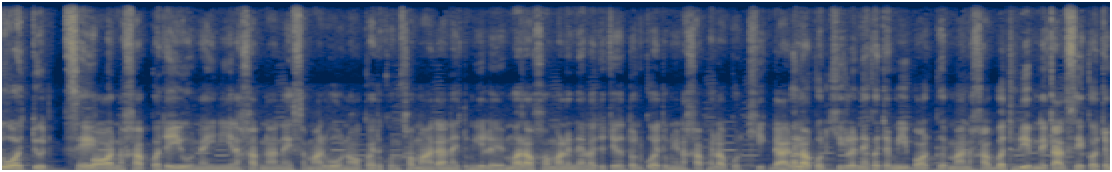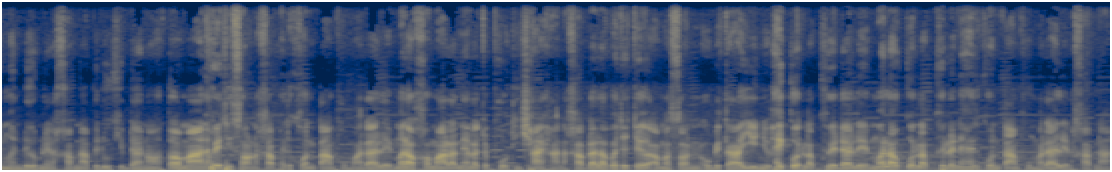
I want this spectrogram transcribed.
ตัวจุดเสกบอสนะครับก็จะอยู่ในนี้นะครับนะในสมาร์ทโวเนาะก็ทุกคนเข้ามาด้านในตรงนี้เลย เมื่อเราเข้ามาแล้วเนี่ยเราจะเจอต้นกล้วยตรงนี้นะครับให้เรากดคลิกได้เลยเมื่อเรากดคลิกแล้วเนี่ยก็จะมีบอสเกิดมานะครับวัตถุดิบในการเสกก็จะเหมือนเดิมเลยนะครับนะไปดูคลิปได้เนาะต่อมาเควสที่สองนะครับให้ทุกคนตามผมมาได้เลย เมื่อเราเข้ามาแล้วเนี่ยเราจะโผล่ที่ชายหาดนะครับแล้วเราก็จะเจอ Amazon Omega ยืนอยู่ให้กดรับเควสได้เลย เมื่อเรากดรับเควสแล้วเนี่ยให้ทุกคนตามผมมาได้เลยนะครับนะ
